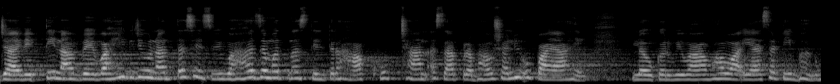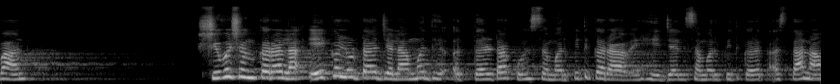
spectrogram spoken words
ज्या व्यक्तींना वैवाहिक जीवनात तसेच विवाह जमत नसतील तर हा खूप छान असा प्रभावशाली उपाय आहे. लवकर विवाह व्हावा यासाठी भगवान शिवशंकराला एक लोटा जलामध्ये अत्तर टाकून समर्पित करावे. हे जल समर्पित करत असताना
